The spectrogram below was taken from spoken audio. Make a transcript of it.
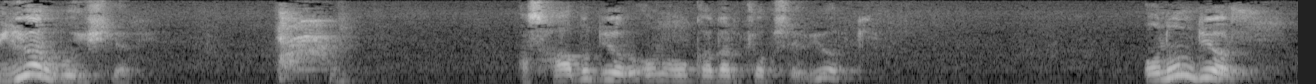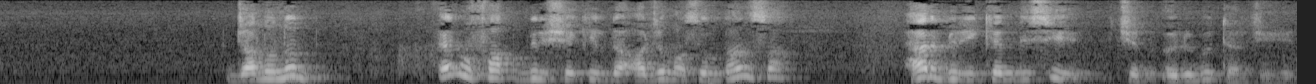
Biliyor bu işleri. Ashabı diyor onu o kadar çok seviyor ki. Onun diyor canının en ufak bir şekilde acımasındansa her biri kendisi için ölümü tercih ediyor.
